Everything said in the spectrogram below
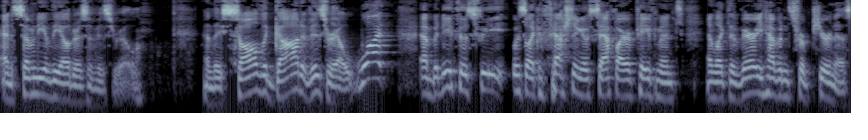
and seventy of the elders of Israel and they saw the God of Israel. What? And beneath his feet was like a fashioning of sapphire pavement, and like the very heavens for pureness.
